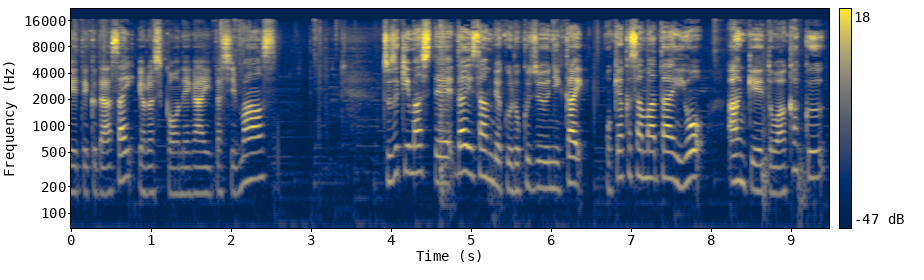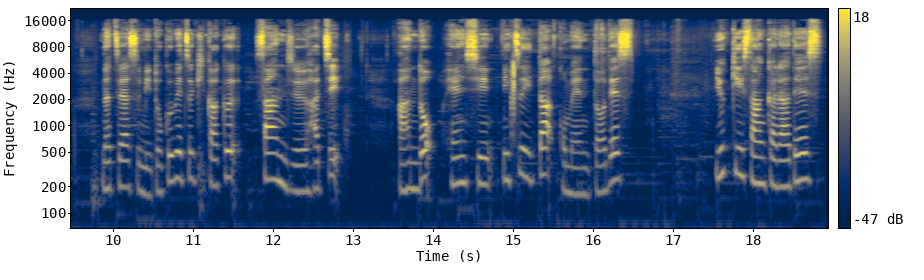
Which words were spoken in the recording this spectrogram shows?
えてください。よろしくお願いいたします。続きまして第362回お客様対応アンケートは書く夏休み特別企画38返信についたコメントです。ゆっきーさんからです。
